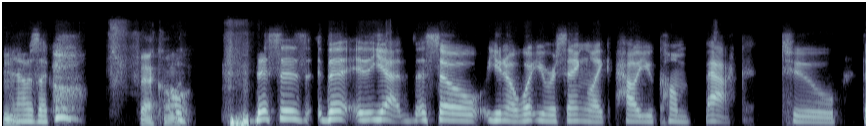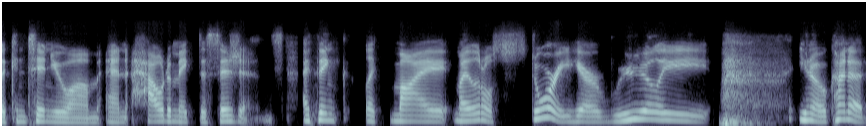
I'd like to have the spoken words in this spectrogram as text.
hmm. and i was like oh, fair comment oh, this is the yeah the, so you know what you were saying like how you come back to the continuum and how to make decisions. I think like my my little story here really you know kind of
